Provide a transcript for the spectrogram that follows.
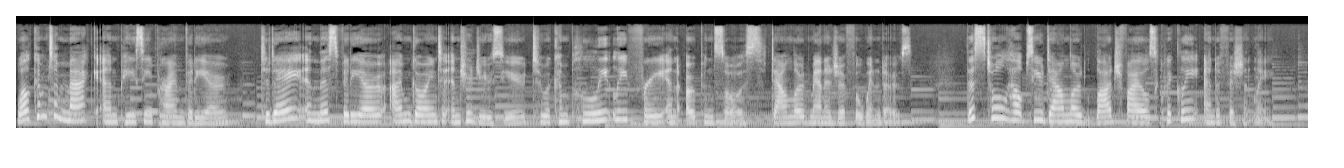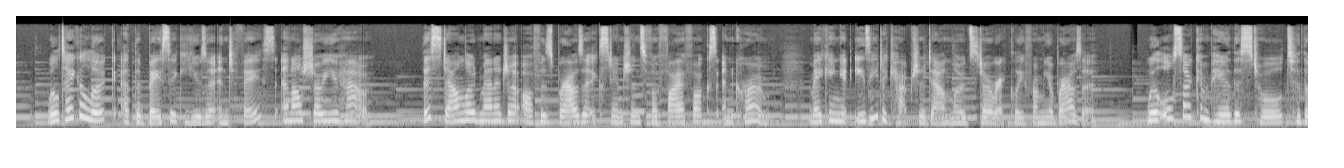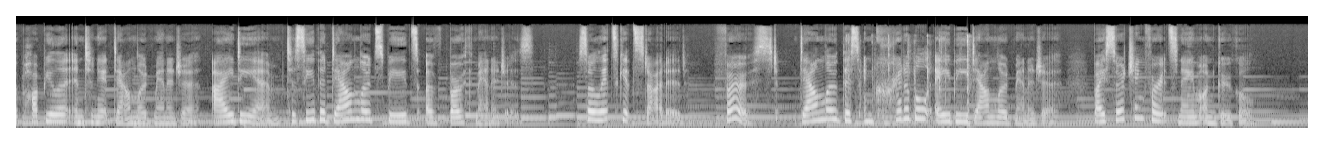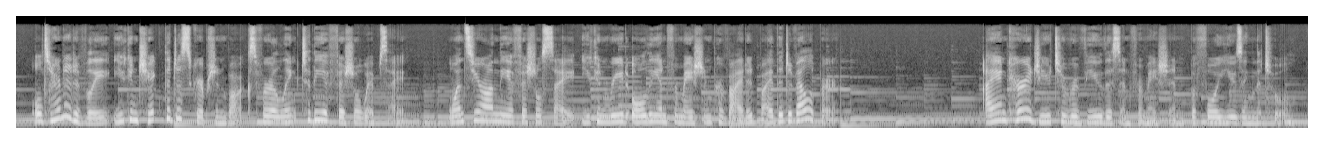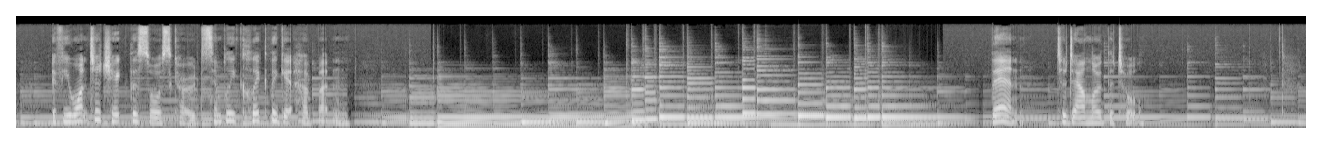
Welcome to Mac and PC Prime Video. Today, in this video, I'm going to introduce you to a completely free and open source download manager for Windows. This tool helps you download large files quickly and efficiently. We'll take a look at the basic user interface and I'll show you how. This download manager offers browser extensions for Firefox and Chrome, making it easy to capture downloads directly from your browser. We'll also compare this tool to the popular Internet Download Manager, IDM, to see the download speeds of both managers. So let's get started. First, download this incredible AB Download Manager by searching for its name on Google. Alternatively, you can check the description box for a link to the official website. Once you're on the official site, you can read all the information provided by the developer. I encourage you to review this information before using the tool. If you want to check the source code, simply click the GitHub button. Then, to download the tool.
